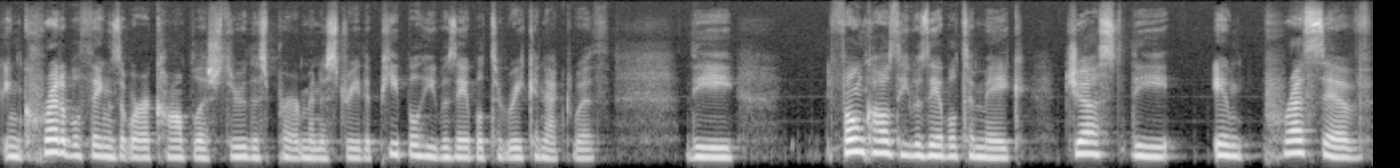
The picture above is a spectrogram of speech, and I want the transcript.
incredible things that were accomplished through this prayer ministry, the people he was able to reconnect with, the phone calls he was able to make, just the impressive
